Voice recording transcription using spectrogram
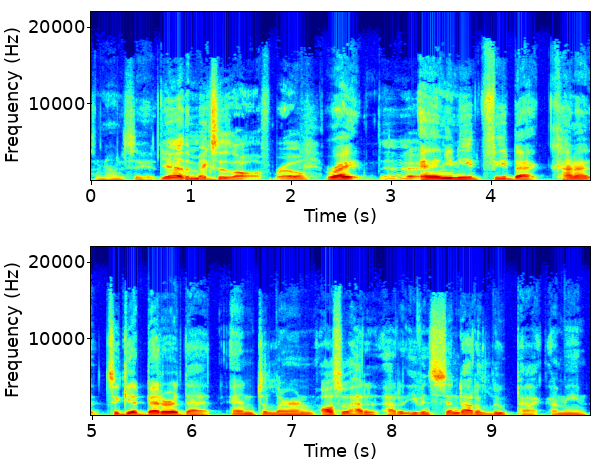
I don't know how to say it. Yeah, the Um, mix is off, bro. right, Yeah. and you need feedback kind of to get better at that and to learn also how to how to even send out a loop pack i mean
